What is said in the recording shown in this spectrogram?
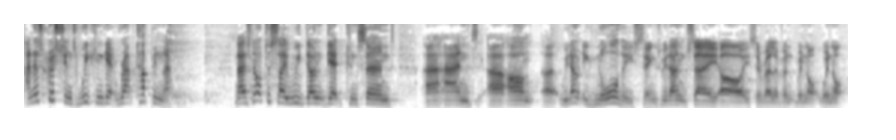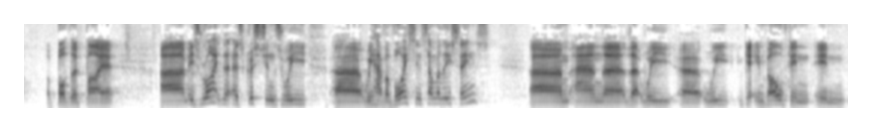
and as Christians, we can get wrapped up in that. Now, it's not to say we don't get concerned uh, and uh, aren't, uh, we don't ignore these things. We don't say, oh, it's irrelevant, we're not, we're not bothered by it. Um, it's right that as Christians we, uh, we have a voice in some of these things um, and uh, that we, we get involved in, in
